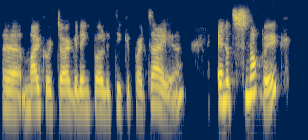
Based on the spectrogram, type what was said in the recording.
uh, micro-targeting politieke partijen. En dat snap ik.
